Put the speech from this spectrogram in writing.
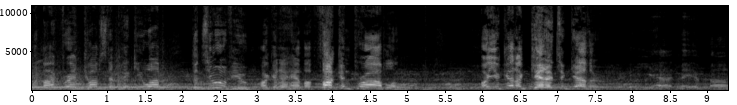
when my friend comes to pick you up, the two of you are gonna have a fucking problem. Are you gonna get it together? yeah, Dave. Uh,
